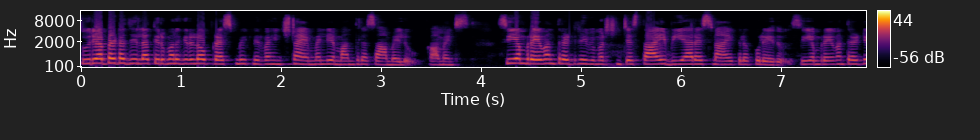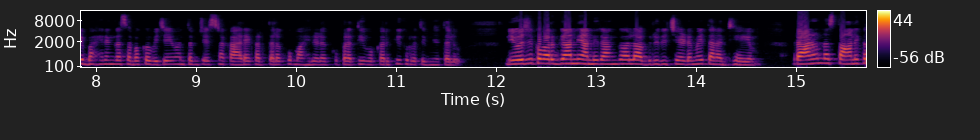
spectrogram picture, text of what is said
సూర్యాపేట జిల్లా తిరుమలగిరిలో ప్రెస్ మీట్ నిర్వహించిన ఎమ్మెల్యే మంత్రుల సామేలు. కామెంట్స్. సీఎం రేవంత్ రెడ్డిని విమర్శించే స్థాయి బీఆర్ఎస్ నాయకులకు లేదు. సీఎం రేవంత్ రెడ్డి బహిరంగ సభకు విజయవంతం చేసిన కార్యకర్తలకు మహిళలకు ప్రతి ఒక్కరికి కృతజ్ఞతలు. నియోజకవర్గాన్ని అన్ని రంగాల్లో అభివృద్ధి చేయడమే తన ధ్యేయం. రానున్న స్థానిక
